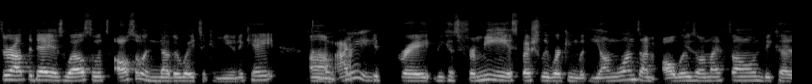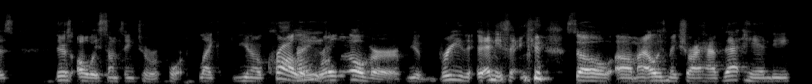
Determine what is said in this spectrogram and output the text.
throughout the day as well. So it's also another way to communicate. Um, Oh, I think it's great because for me, especially working with young ones, I'm always on my phone because there's always something to report, like you know, crawling, Right. rolling over, you know, breathing, anything. so um, I always make sure I have that handy,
